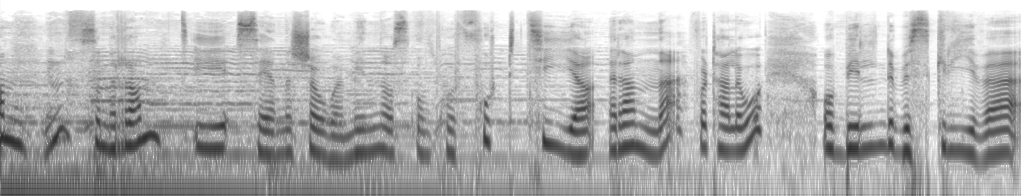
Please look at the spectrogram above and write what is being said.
Old. Som rant i sceneshowet minner oss om hvor fort tida renner, forteller hun. Og bildet beskriver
